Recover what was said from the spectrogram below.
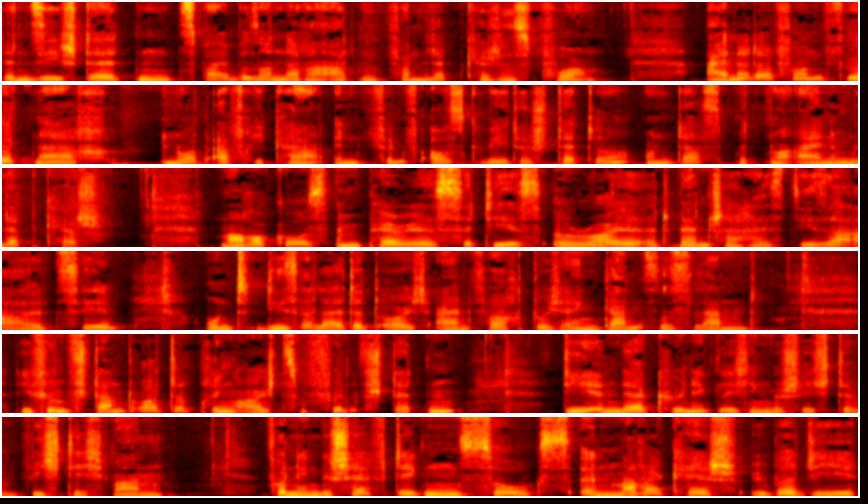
denn sie stellten zwei besondere Arten von Lab-Caches vor. Einer davon führt nach Nordafrika in fünf ausgewählte Städte und das mit nur einem Lab-Cache. Marokkos Imperial Cities, A Royal Adventure heißt dieser ALC und dieser leitet euch einfach durch ein ganzes Land. Die fünf Standorte bringen euch zu fünf Städten, die in der königlichen Geschichte wichtig waren. Von den geschäftigen Souks in Marrakesch über die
